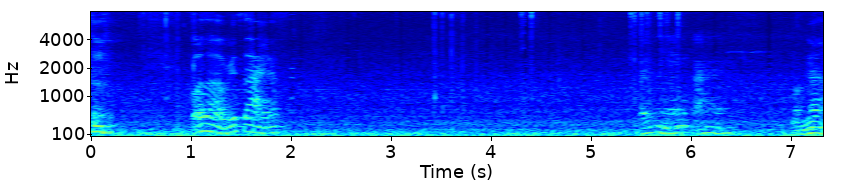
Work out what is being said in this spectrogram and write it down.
Có giờ viết dài đâu Đấy, nhé một cái này. Lắm nha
